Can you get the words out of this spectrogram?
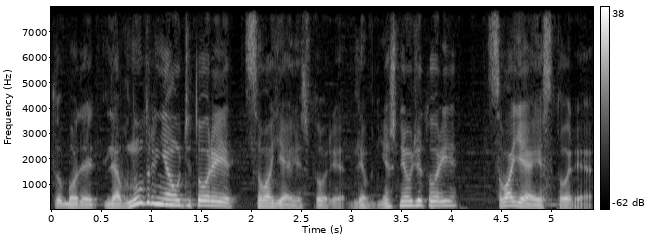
То, блядь, для внутренней аудитории своя история, для внешней аудитории своя история.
